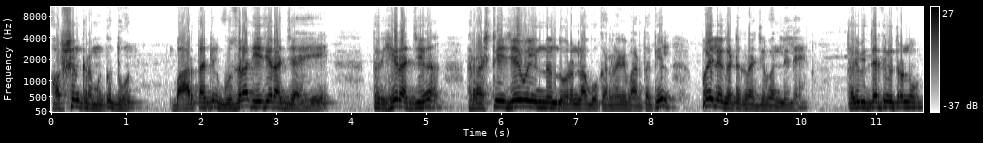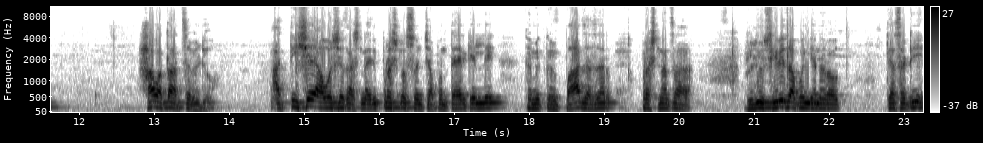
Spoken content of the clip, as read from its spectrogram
ऑप्शन क्रमांक दोन. भारतातील गुजरात हे जे राज्य आहे तर हे राज्य राष्ट्रीय जैव इंधन धोरण लागू करणारे भारतातील पहिले घटक राज्य बनलेले आहे. तरी विद्यार्थी मित्रांनो हा होता आजचा व्हिडिओ. अतिशय आवश्यक असणारी प्रश्नसंच आपण तयार केलेले कमीत कमी पाच हजार प्रश्नाचा व्हिडिओ सिरीज आपण घेणार आहोत. त्यासाठी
